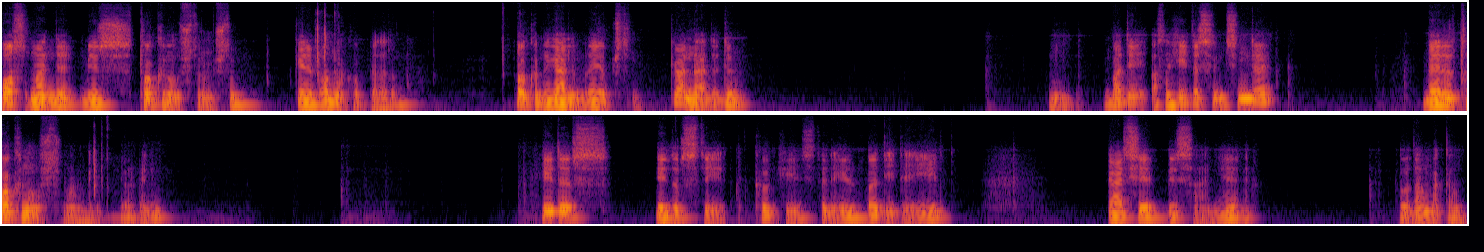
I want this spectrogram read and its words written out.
Postman'de bir token oluşturmuştum. Gelip onu kopyaladım. Token'ı geldim buraya yapıştırdım. Gönder dedim. Body aslında headers'ın içinde bearer token oluşturmam gerekiyor benim. Headers, headers değil, cookies de değil, body değil. Gerçi bir saniye. Buradan bakalım.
